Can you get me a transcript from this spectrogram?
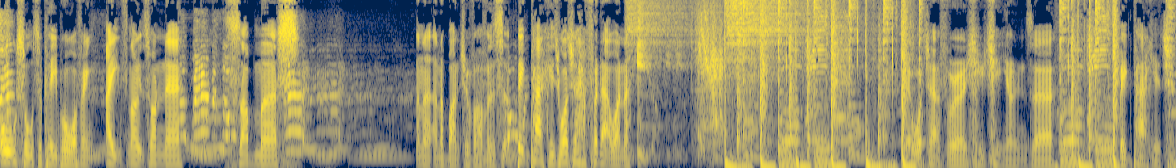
all sorts of people. I think Eighth Notes on there, Submerse, and a, and a bunch of others. A big package. Watch out for that one. Yeah, watch out for uh, Eugene owns uh, big package.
